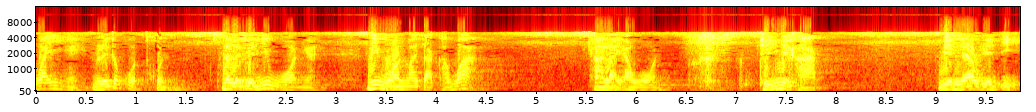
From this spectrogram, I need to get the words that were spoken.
ไว้ไง มันเลยต้องอดทน มันเลยเป็นนิวรณ์ไงนิวรณ์มาจากคำว่า อะไรอาวรณ์ทิ้งไม่ขาดเวียนแล้วเวียนอีก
